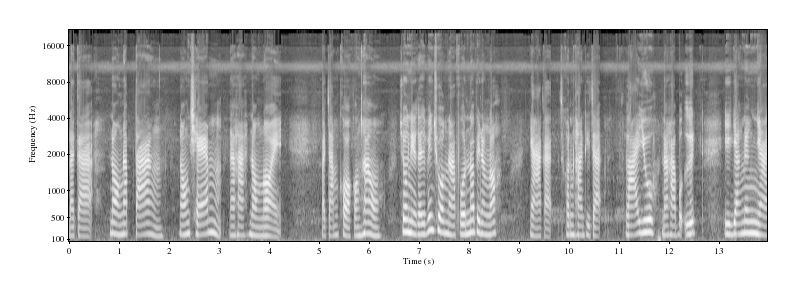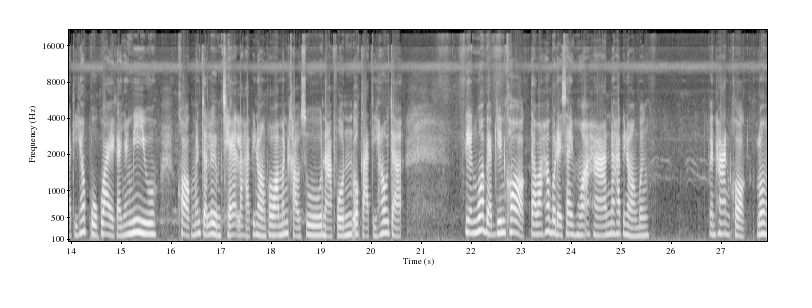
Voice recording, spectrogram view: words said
แล้วก็น้องนับตังน้องแชมป์นะคะน้องหน่อย ประจำขอของเฮา ช่วงนี้ก็จะเป็นช่วงหนาฝนเนาะพี่น้องเนาะหญ้าก็ค่อนข้างที่จะหลายอยู่นะคะบ่อึดอีกอย่างหนึ่งหญ้าที่เฮาปลูกไว้ก็ยังมีอยู่ขอกมันจะเริ่มแฉะแล้วค่ะพี่น้องเพราะว่ามันเข้าสู่หนาฝนโอกาสที่เฮาจะเลี้ยงงัวแบบยืนคอก แต่ว่าเฮาบ่ได้ใส่หัวอาหารนะคะ พี่น้องเบิ่งเพิ่นห่านขอกลง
